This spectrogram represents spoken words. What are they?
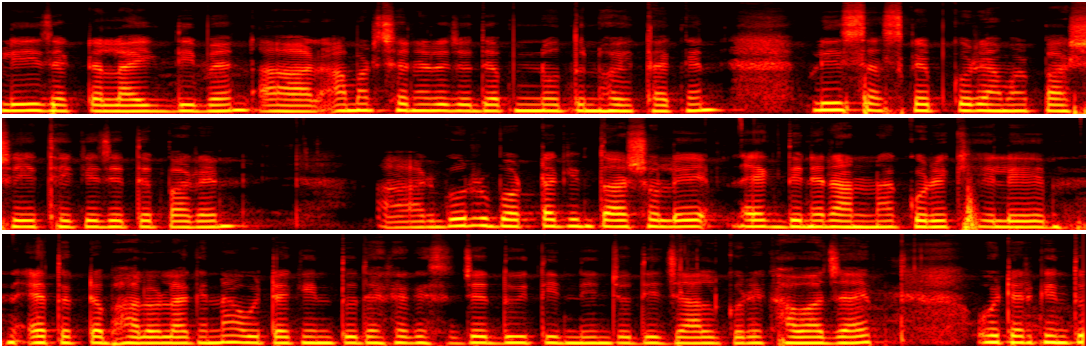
প্লিজ একটা লাইক দিবেন। আর আমার চ্যানেলে যদি আপনি নতুন হয়ে থাকেন, প্লিজ সাবস্ক্রাইব করে আমার পাশে থেকে যেতে পারেন। আর গরুর বটটা কিন্তু আসলে একদিনে রান্না করে খেলে এত একটা ভালো লাগে না। ওইটা কিন্তু দেখা গেছে যে দুই, তিন দিন যদি জাল করে খাওয়া যায়, ওইটার কিন্তু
